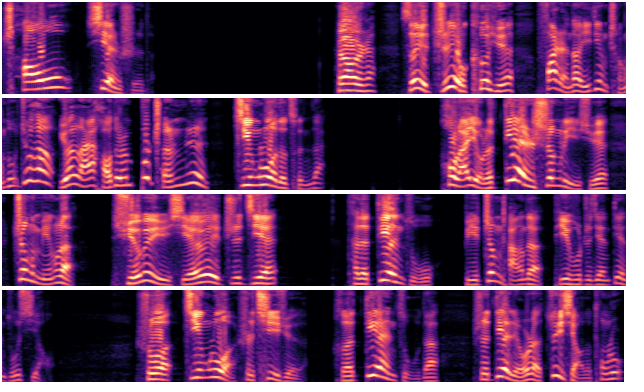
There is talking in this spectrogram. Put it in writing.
超现实的。是不是？所以只有科学发展到一定程度，就像原来好多人不承认经络的存在，后来有了电生理学，证明了穴位与穴位之间它的电阻比正常的皮肤之间电阻小。说经络是气血的和电阻的是电流的最小的通路，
